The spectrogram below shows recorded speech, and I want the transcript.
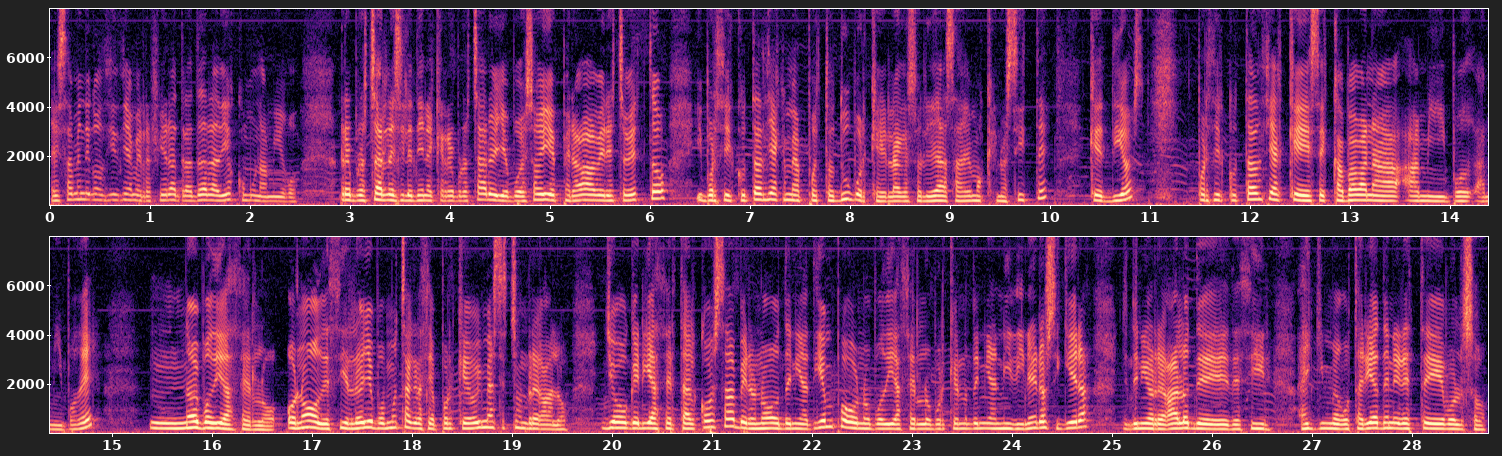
Examen de conciencia me refiero a tratar a Dios como un amigo. Reprocharle si le tienes que reprochar oye pues hoy esperaba haber hecho esto y por circunstancias que me has puesto tú porque la casualidad sabemos que no existe que es Dios por circunstancias que se escapaban a, mi, a mi poder, mm, no he podido hacerlo. O no, decirle, oye, pues muchas gracias porque hoy me has hecho un regalo. Yo quería hacer tal cosa, pero no tenía tiempo o no podía hacerlo porque no tenía ni dinero siquiera. Yo he tenido regalos de decir, ay, me gustaría tener este bolso.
